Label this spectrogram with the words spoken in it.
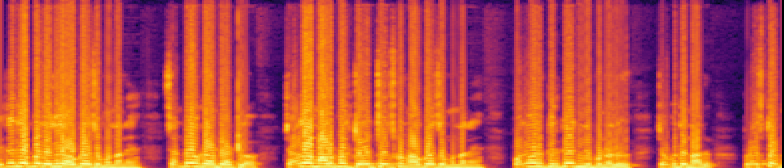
ఎదురుదెబ్బ తగిలే అవకాశం ఉందని సెంట్రల్ కాంట్రాక్ట్లో చాలా మార్పులు చోటు చేసుకునే అవకాశం ఉందని పలువురు క్రికెట్ నిపుణులు చెబుతున్నారు. ప్రస్తుతం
